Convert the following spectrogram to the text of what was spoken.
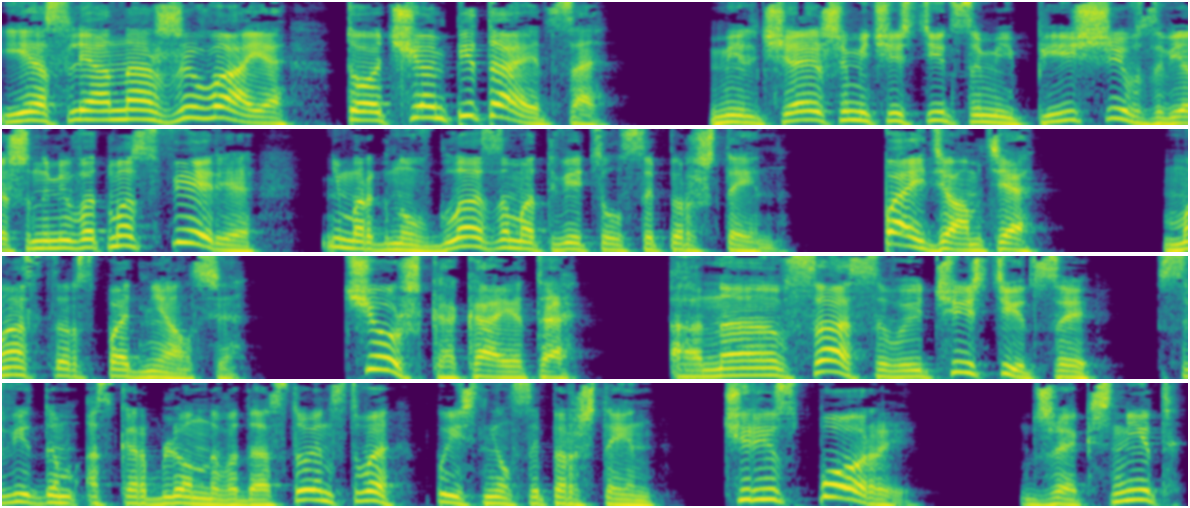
Если она живая, то чем питается? Мельчайшими частицами пищи, взвешенными в атмосфере, не моргнув глазом, ответил Саперштейн. Пойдемте. Мастерс поднялся. Чушь какая-то. Она всасывает частицы, с видом оскорбленного достоинства пояснил Саперштейн. «Через поры!» Джек Снит,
